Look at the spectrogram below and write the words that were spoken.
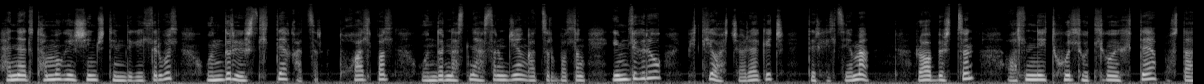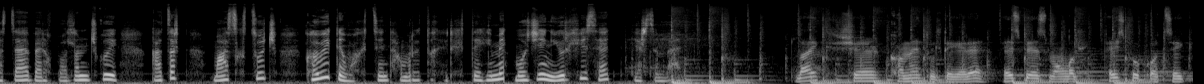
ханиад томоогийн шимж тэмдэг илэрвэл өндөр эрсдэлтэй газар тухайлбал өндөр насны асрамжийн газар болон эмнэлэг рүү битгий очоорой гэж тэр хэлсэн юм а. Робертсон олон нийт хөл хөдөлгөөн ихтэй бусдаас зай барих боломжгүй газарт маск зүүж ковидын вакцинд хамрагдах хэрэгтэй хэмээн мужийн ерхий сайд ярьсан байна. Лайк, шеэр, комент үлдээгээрэй. SBS Монгол Facebook хуудсыг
